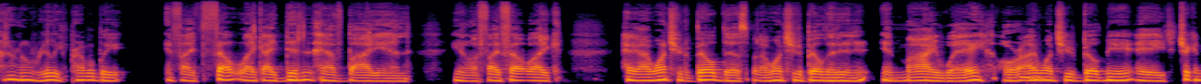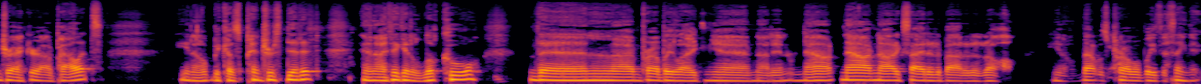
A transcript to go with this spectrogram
I don't know, really. Probably if I felt like I didn't have buy-in, you know, if I felt like, hey, I want you to build this, but I want you to build it in in my way, or I Mhm. want you to build me a chicken tractor out of pallets, you know, because Pinterest did it, and I think it'll look cool. Then I'm probably like, yeah, I'm not in now. Now I'm not excited about it at all. You know, that was Yeah. probably the thing that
